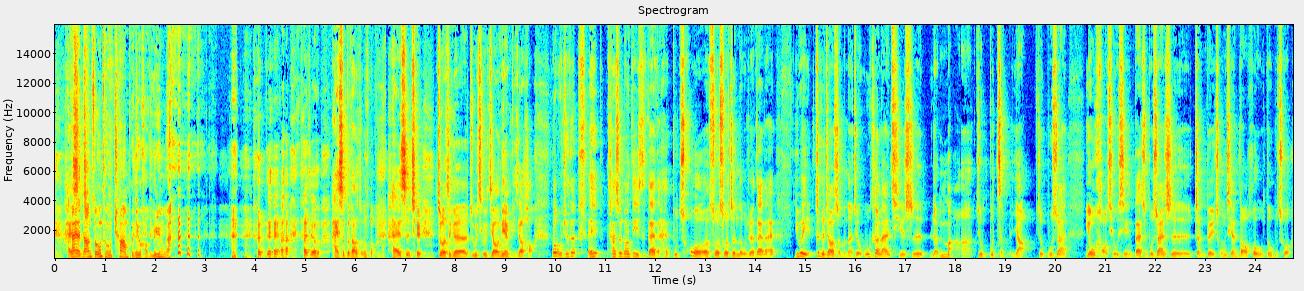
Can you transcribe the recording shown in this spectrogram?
还有当总统，Trump 就好运了。对啊，他就还是不当总统，还是去做这个足球教练比较好。那我觉得，哎，他这帮弟子带的还不错。说说真的，我觉得带的还。因为这个叫什么呢？就乌克兰其实人马啊就不怎么样，就不算有好球星，但是不算是整队从前到后都不错。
